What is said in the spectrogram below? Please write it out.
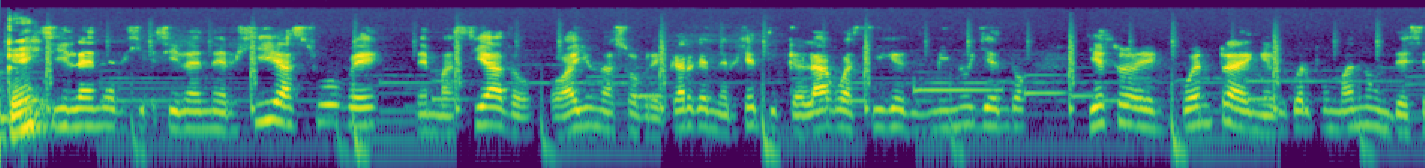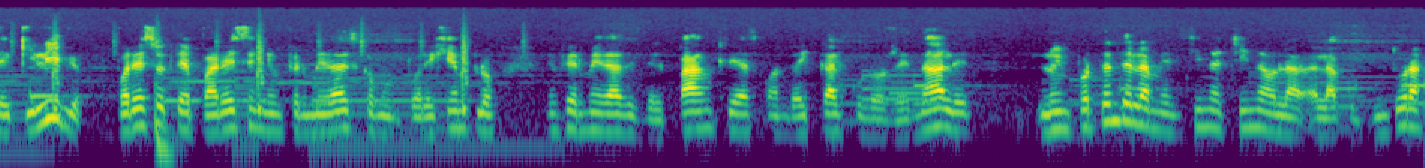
Okay. Si, la si la energía sube demasiado o hay una sobrecarga energética, el agua sigue disminuyendo y eso encuentra en el cuerpo humano un desequilibrio. Por eso te aparecen enfermedades como por ejemplo enfermedades del páncreas, cuando hay cálculos renales. Lo importante de la medicina china o la, acupuntura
